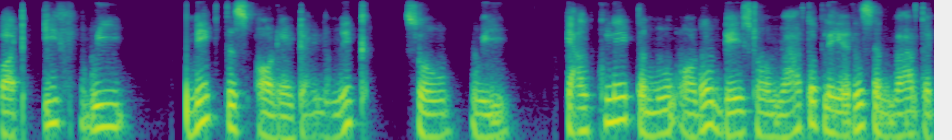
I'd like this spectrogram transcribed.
But if we make this order dynamic, so we calculate the move order based on where the player is and where the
